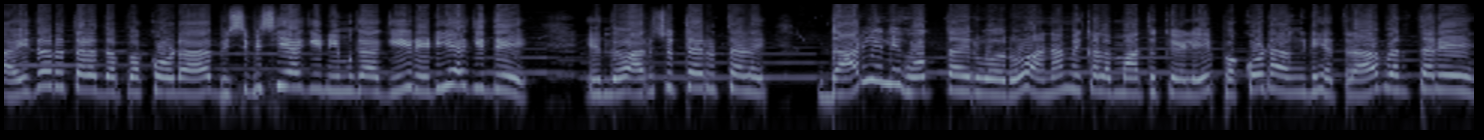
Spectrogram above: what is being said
ಐದಾರು ತರದ ಪಕೋಡ ಬಿಸಿ ಬಿಸಿಯಾಗಿ ನಿಮಗಾಗಿ ರೆಡಿಯಾಗಿದೆ ಎಂದು ಅರಚುತ್ತಾ ಇರುತ್ತಾಳೆ. ದಾರಿಯಲ್ಲಿ ಹೋಗ್ತಾ ಇರುವವರು ಅನಾಮಿಕಳ ಮಾತು ಕೇಳಿ ಪಕೋಡ ಅಂಗಡಿ ಹತ್ರ ಬರ್ತಾರೆ.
